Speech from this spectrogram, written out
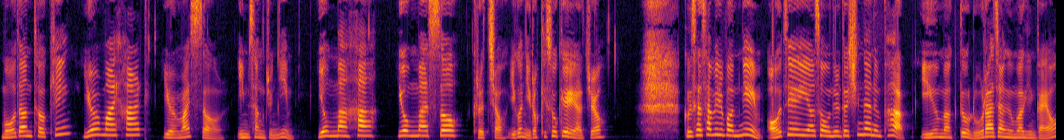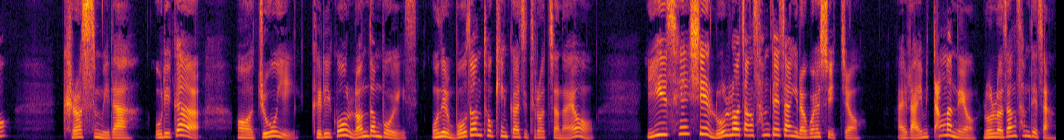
모던 토킹 You're my heart, you're my soul. 임상주님, You're 요마소. 그렇죠. 이건 이렇게 소개해야죠. 9431번님, 어제에 이어서 오늘도 신나는 팝. 이 음악도 로라장 음악인가요? 그렇습니다. 우리가 어, 조이, 그리고 런던 보이즈, 오늘 모던 토킹까지 들었잖아요. 이 셋이 롤러장 3대장이라고 할 수 있죠. 아, 라임이 딱 맞네요. 롤러장 3대장.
